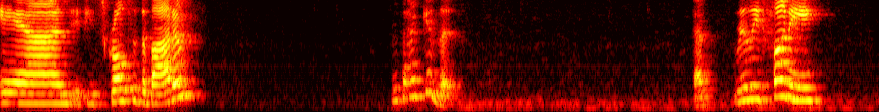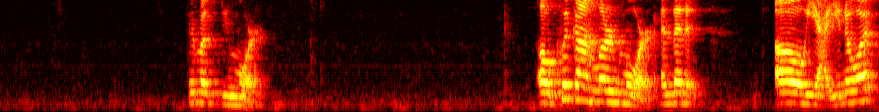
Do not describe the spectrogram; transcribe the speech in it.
And if you scroll to the bottom, where the heck is it? That's really funny. There must be more. Oh, click on learn more. And then it, oh yeah, you know what?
